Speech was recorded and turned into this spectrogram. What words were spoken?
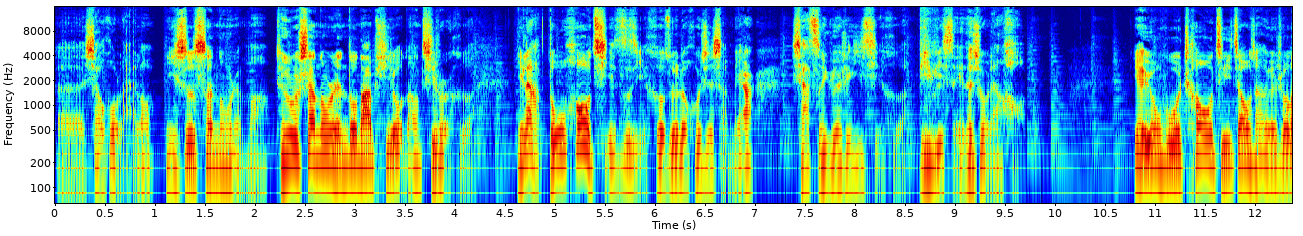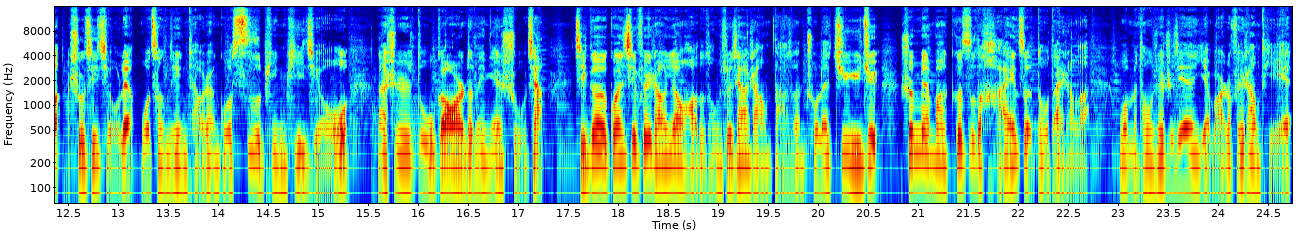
呃，小狗来了，你是山东人吗？听说山东人都拿啤酒当汽水喝，你俩都好奇自己喝醉了会是什么样，下次约着一起喝，比比谁的酒量好。原用户超级交响乐说了，说起酒量，我曾经挑战过四瓶啤酒。那是读高二的那年暑假，几个关系非常要好的同学家长打算出来聚一聚，顺便把各自的孩子都带上了。我们同学之间也玩得非常铁。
